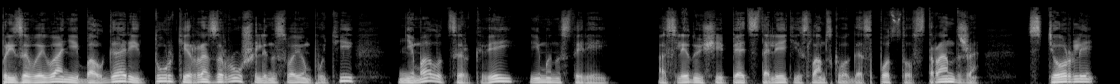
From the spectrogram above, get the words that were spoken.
при завоевании Болгарии турки разрушили на своем пути немало церквей и монастырей, а следующие пять столетий исламского господства в Страндже стерли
